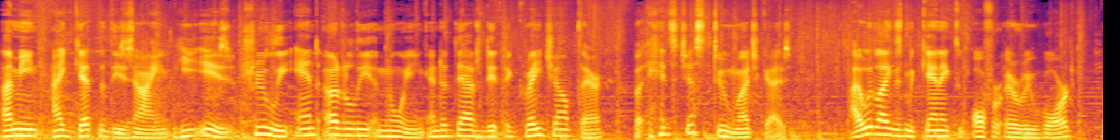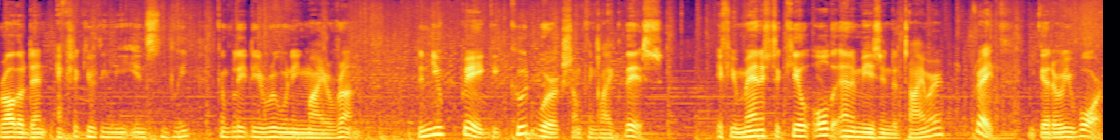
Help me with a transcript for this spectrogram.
I mean, I get the design, he is truly and utterly annoying and the devs did a great job there, but it's just too much guys. I would like this mechanic to offer a reward, rather than executing me instantly, completely ruining my run. The new pig could work something like this. If you manage to kill all the enemies in the timer, great, you get a reward.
